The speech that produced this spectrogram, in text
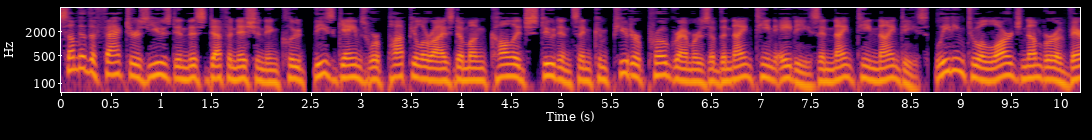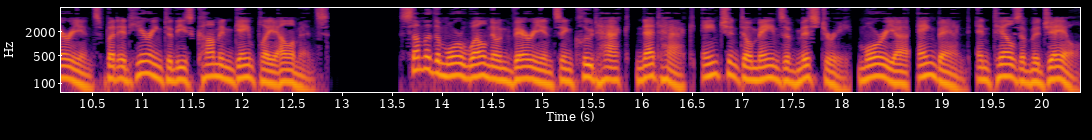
Some of the factors used in this definition include, these games were popularized among college students and computer programmers of the 1980s and 1990s, leading to a large number of variants but adhering to these common gameplay elements. Some of the more well-known variants include Hack, NetHack, Ancient Domains of Mystery, Moria, Angband, and Tales of Maj'Eyal.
